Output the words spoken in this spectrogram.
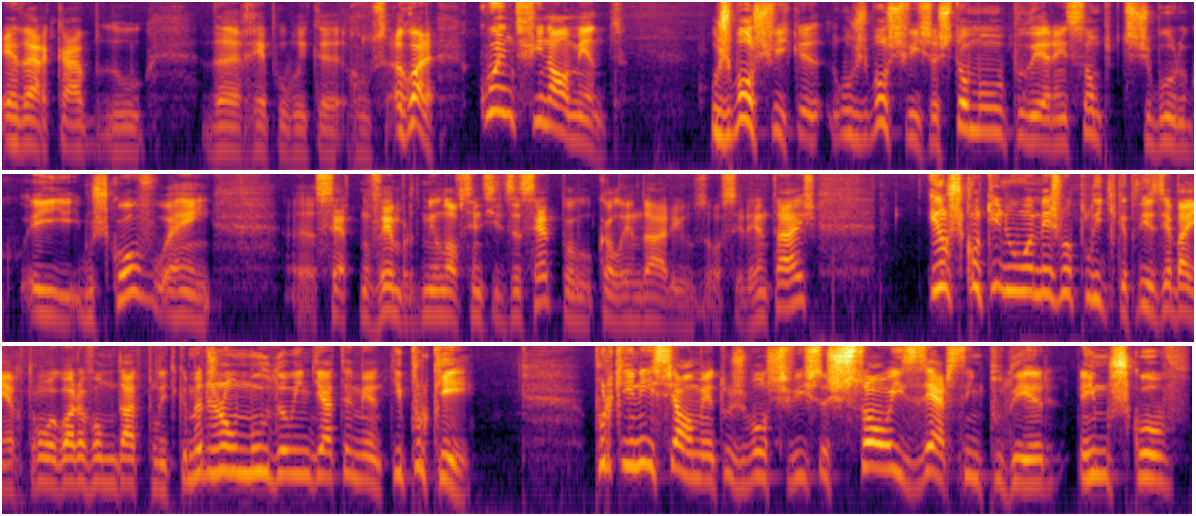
é dar cabo do, da República Russa. Agora, quando finalmente os bolchevistas, os bolchevistas tomam o poder em São Petersburgo e Moscovo, em uh, 7 de novembro de 1917, pelo calendário ocidentais, eles continuam a mesma política. Podia dizer, bem, então agora vão mudar de política, mas não mudam imediatamente. E porquê? Porque inicialmente os bolchevistas só exercem poder em Moscovo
